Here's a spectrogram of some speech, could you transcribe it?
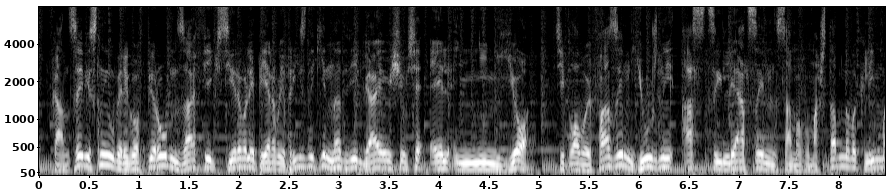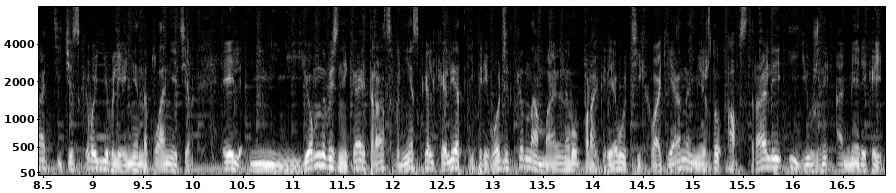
В конце весны у берегов Перу зафиксировали первые признаки надвигающегося Эль-Ниньо, тепловой фазы южной осцилляции самого масштабного климатического явления на планете. Эль-Ниньо возникает раз в несколько лет и приводит к аномальному прогреву Тихого океана между Австралией и Южной Америкой,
